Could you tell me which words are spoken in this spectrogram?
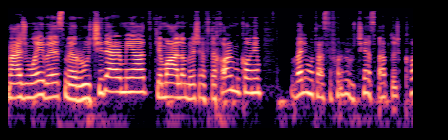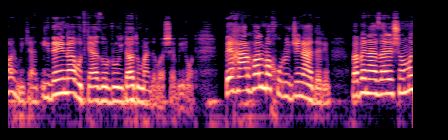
مجموعه به اسم روچی در میاد که ما الان بهش افتخار می‌کنیم. ولی متاسفانه روچی از قبل داشت کار می‌کرد. ایده ای نبود که از اون رویداد اومده باشه بیرون. به هر حال ما خروجی نداریم. و به نظر شما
